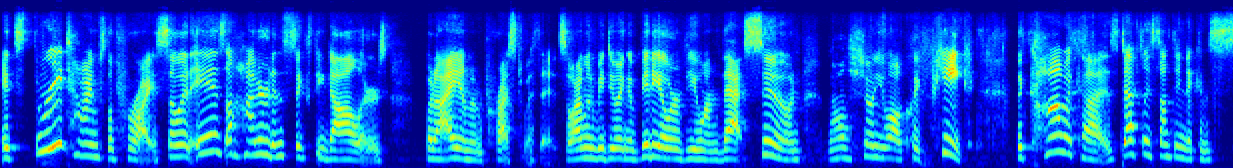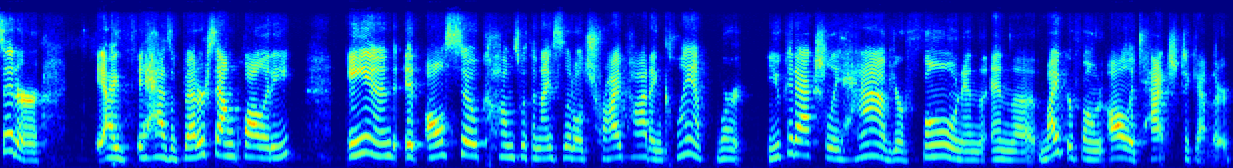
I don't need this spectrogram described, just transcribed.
It's three times the price. So it is $160 but I am impressed with it. So I'm going to be doing a video review on that soon. I'll show you all a quick peek. The Comica is definitely something to consider. I, it has a better sound quality and it also comes with a nice little tripod and clamp where you could actually have your phone and and the microphone all attached together.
